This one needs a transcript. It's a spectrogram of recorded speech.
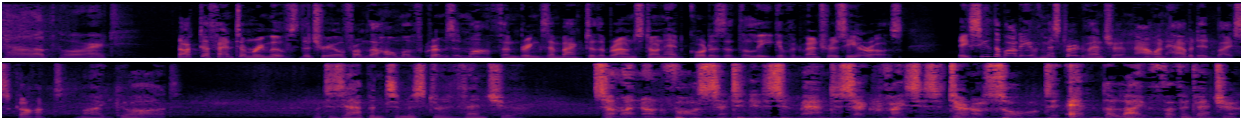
teleport. Dr. Phantom removes the trio from the home of Crimson Moth and brings them back to the Brownstone headquarters of the League of Adventurous Heroes. They see the body of Mr. Adventure, now inhabited by Scott. My God. What has happened to Mr. Adventure? Some unknown force sent an innocent man to sacrifice his eternal soul to end the life of adventure.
